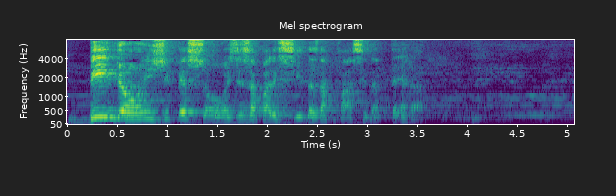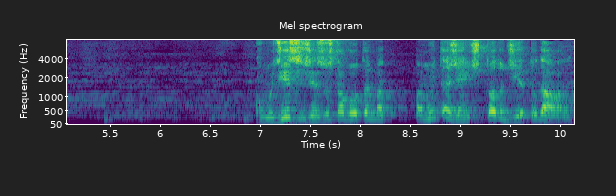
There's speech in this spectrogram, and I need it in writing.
bilhões de pessoas desaparecidas da face da terra. Como disse, Jesus está voltando para muita gente, todo dia, toda hora.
